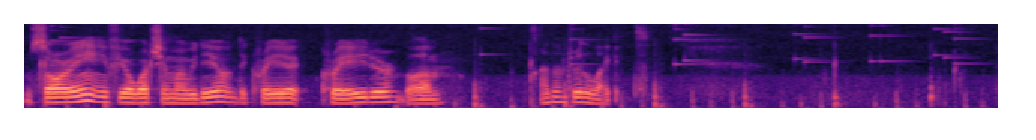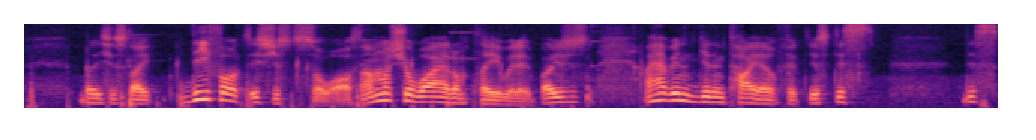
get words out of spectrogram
I'm sorry if you're watching my video, the creator, creator, but I don't really like it. But it's just like default is just so awesome. I'm not sure why I don't play with it, but it's just I have been getting tired of it. Just this, this,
